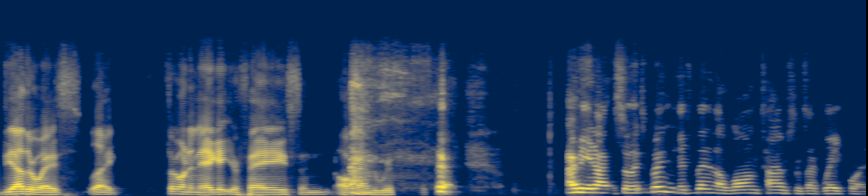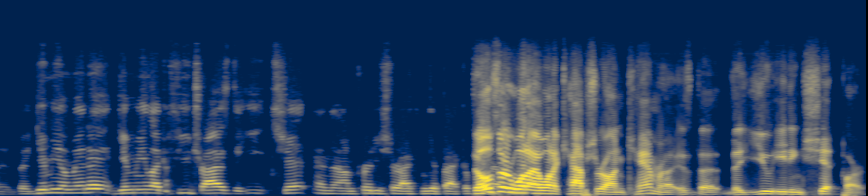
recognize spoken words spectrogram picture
the other ways, like throwing an egg at your face and all kinds of weird things like that. I mean, I so it's been it's been a long time since I've wakeboarded, but give me a minute, give me like a few tries to eat shit, and I'm pretty sure I can get back up. Those that are what. I want to capture on camera is the the you eating shit part.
